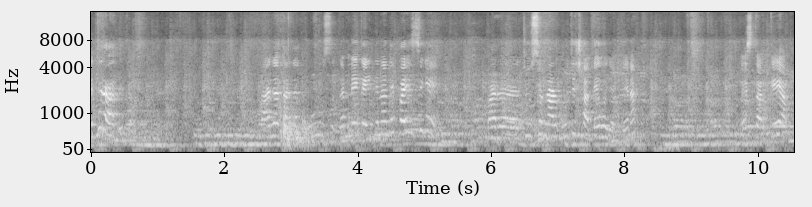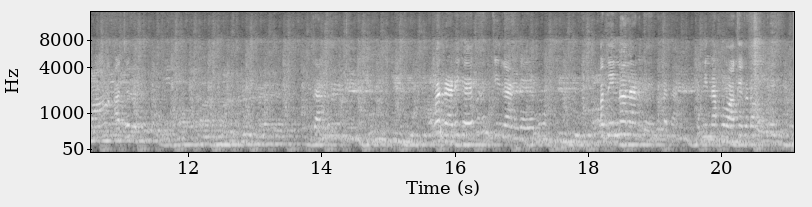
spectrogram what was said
ਇੱਥੇ ਰੱਖ ਦੇ ਤਾਜ਼ਾ ਤਾਜ਼ਾ ਜੂਸ ਗੰਨੇ ਕਈ ਦਿਨਾਂ ਦੇ ਪਏ ਸੀਗੇ ਪਰ ਜੂਸਰ ਨਾਲ ਮੂੰਹ 'ਚ ਛਾਲੇ ਹੋ ਜਾਂਦੇ ਨਾ ਇਸ ਕਰਕੇ ਆਪਾਂ ਅੱਜ ਜਾਂਦੇ ਪਰ ਡੈਡੀ ਗਏ ਪਤਾ ਨੀ ਕੀ ਲੈਣ ਗਏ ਉਹ ਪਦੀਨਾ ਲੈਣ ਗਏ ਮੈਨੂੰ ਲੱਗਾ ਪਦੀਨਾ ਪਵਾ ਕੇ ਕਢਾਉਣਗੇ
